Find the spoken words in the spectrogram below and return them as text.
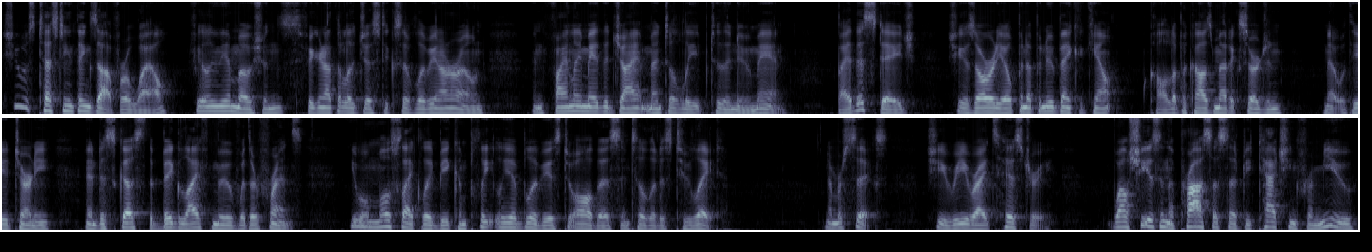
She was testing things out for a while, feeling the emotions, figuring out the logistics of living on her own, and finally made the giant mental leap to the new man. By this stage, she has already opened up a new bank account, called up a cosmetic surgeon, met with the attorney, and discussed the big life move with her friends. You will most likely be completely oblivious to all this until it is too late. Number six, she rewrites history. While she is in the process of detaching from you,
